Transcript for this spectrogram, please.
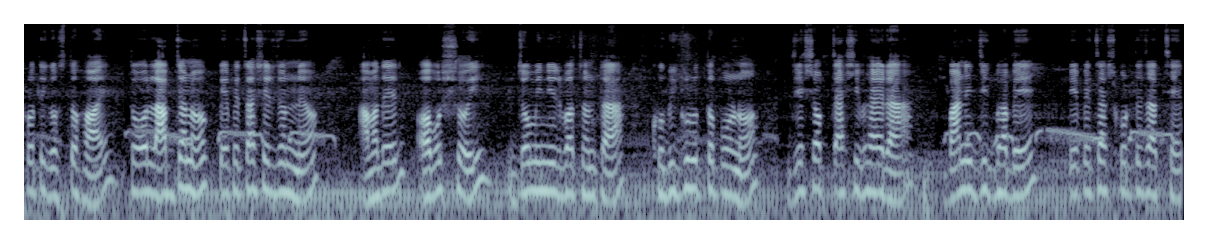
ক্ষতিগ্রস্ত হয়। তো লাভজনক পেঁপে চাষের জন্য আমাদের অবশ্যই জমি নির্বাচনটা খুবই গুরুত্বপূর্ণ। যেসব চাষি ভাইয়েরা বাণিজ্যিকভাবে পেঁপে চাষ করতে যাচ্ছেন,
